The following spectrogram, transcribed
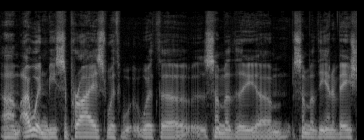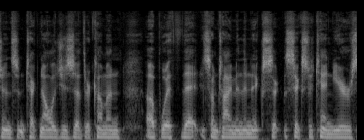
Um, I wouldn't be surprised with with uh, some of the um, some of the innovations and technologies that they're coming up with that sometime in the next six, to ten years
